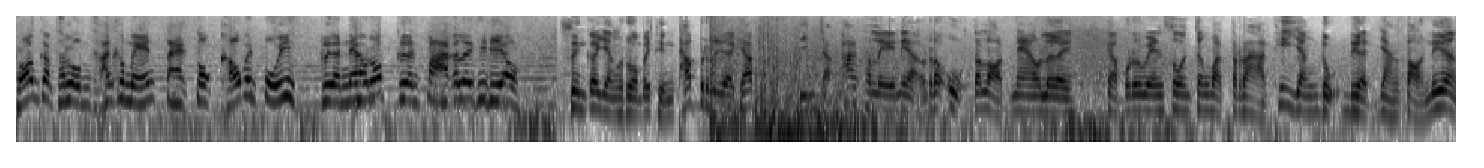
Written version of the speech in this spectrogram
พร้อมกับถล่มฐานเขมรแตกตกเขาเป็นปุ๋ย เกลื่อนแนวรบเกลื่อนป่ากันเลยทีเดียว ซึ่งก็ยังรวมไปถึงทัพเรือครับ ยิงจากภาคทะเลเนี่ยระอุตลอดแนวเลย กับบริเวณโซนจังหวัดตราดที่ยังดุเดือดอย่างต่อเนื่อง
